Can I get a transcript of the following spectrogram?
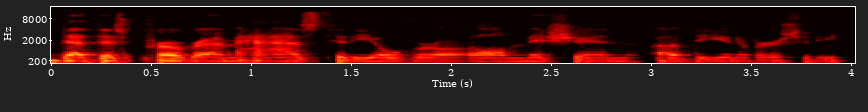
that this program has to the overall mission of the university.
